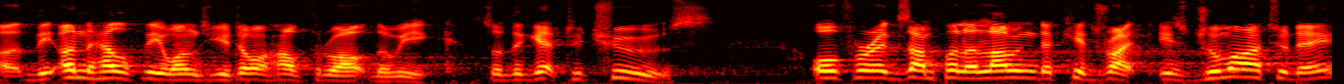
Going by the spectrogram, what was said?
uh, the unhealthy ones you don't have throughout the week. So they get to choose. Or, for example, allowing the kids, right, it's Jummah today.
